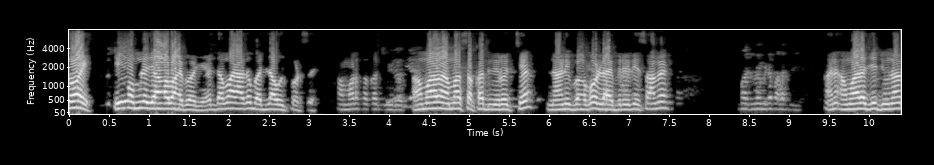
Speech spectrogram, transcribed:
નોય. એવો અમને જવાબ આપ્યો છે. તમારે આ તો બદલાવવું જ પડશે. અમારો સખત આમાં સખત વિરોધ છે. નાની બાગો લાઇબ્રેરી સામે. અને અમારા જે જૂના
